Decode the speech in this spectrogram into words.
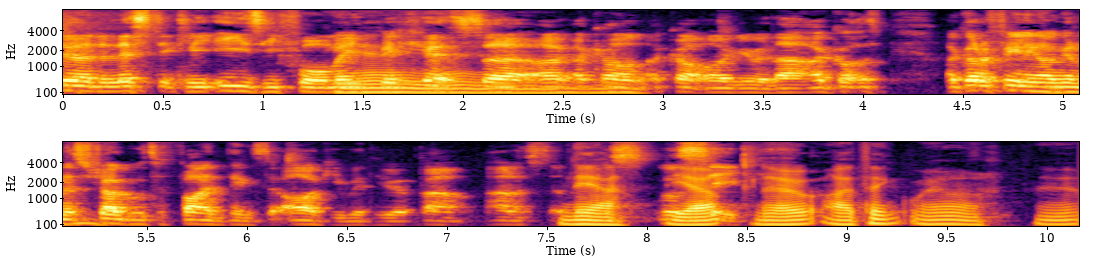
journalistically easy for me Yeah, because yeah, uh, yeah, I, I can't I can't argue with that. I got I got a feeling I'm going to struggle to find things to argue with you about, Alistair. Yeah, we'll, see. No, I think we are. Yeah.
